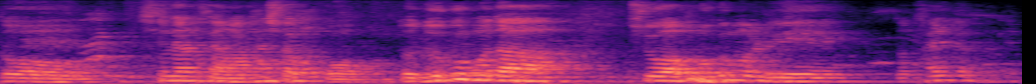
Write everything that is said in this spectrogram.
또 신앙생활 하셨고 또 누구보다 주와 복음을 위해 또 달려가겠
